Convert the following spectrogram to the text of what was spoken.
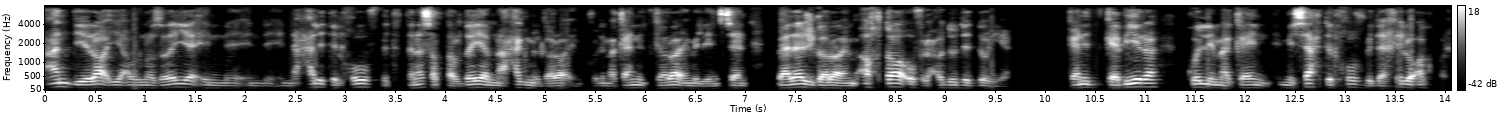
عندي رأي أو نظرية إن إن إن حالة الخوف بتتناسب طرديا مع حجم الجرائم. كل ما كانت جرائم الإنسان بلاش جرائم اخطائه في الحدود الدنيا. كانت كبيرة كل ما كان مساحة الخوف بداخله أكبر.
